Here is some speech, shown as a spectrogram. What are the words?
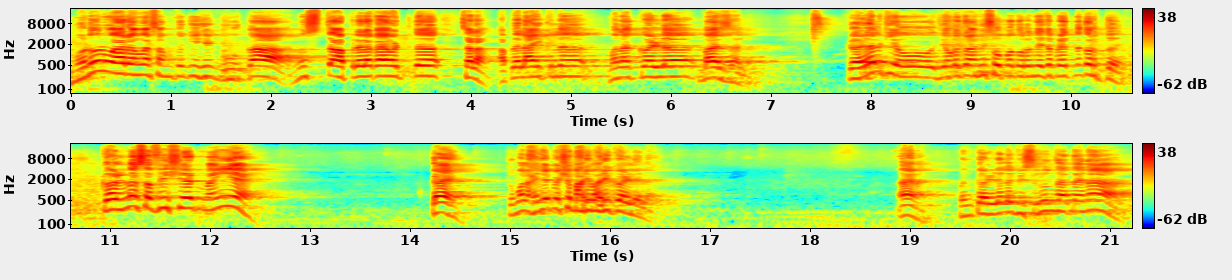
म्हणून वारंवार सांगतो की हे घोका नुसतं आपल्याला काय वाटतं? चला आपल्याला ऐकलं मला कळलं बास झालं. कळेल की हो जेवढं तर आम्ही सोपं करून द्यायचा प्रयत्न करतोय. कळणं सफिशियंट नाही आहे काय? तुम्हाला ह्याच्यापेक्षा भारी भारी कळलेलं आहे. आहे ना? पण कळलेलं विसरून जात आहे ना.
